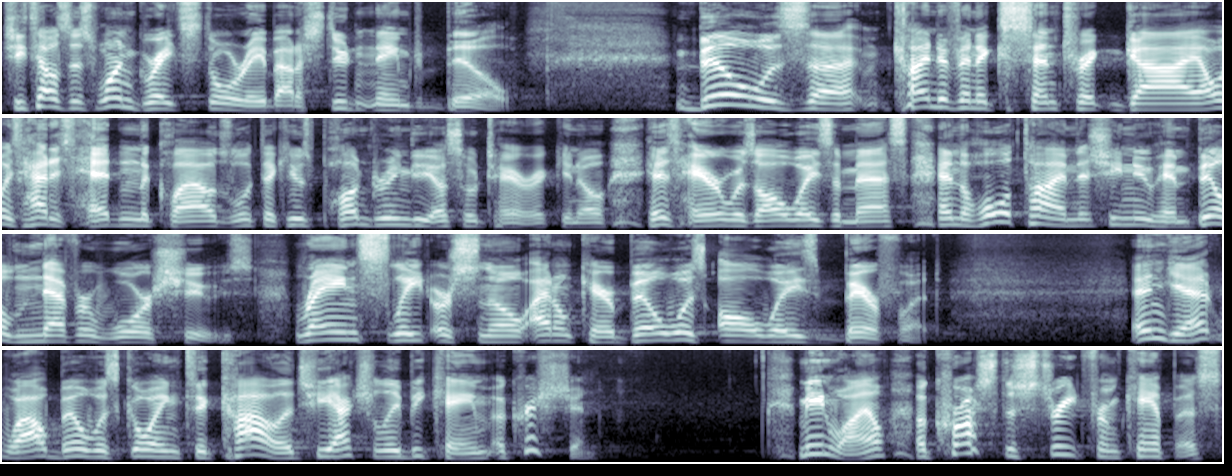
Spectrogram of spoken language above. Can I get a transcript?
she tells us one great story about a student named Bill. Bill was uh, kind of an eccentric guy, always had his head in the clouds, looked like he was pondering the esoteric, you know. His hair was always a mess. And the whole time that she knew him, Bill never wore shoes. Rain, sleet, or snow, I don't care. Bill was always barefoot. And yet, while Bill was going to college, he actually became a Christian. Meanwhile, across the street from campus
